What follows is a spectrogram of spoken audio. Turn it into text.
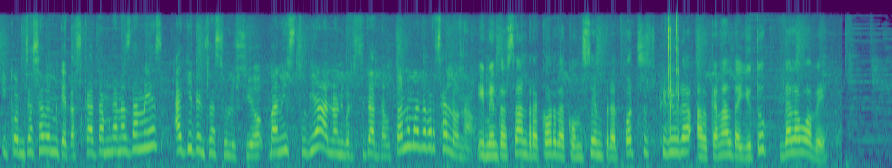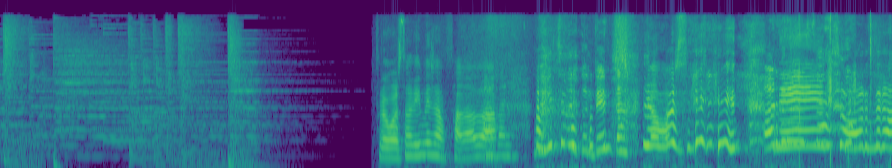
I com ja sabem que t'escata amb ganes de més, aquí tens la solució. Venir a estudiar a la Universitat Autònoma de Barcelona. I mentrestant, recorda, com sempre, et pots subscriure al canal de YouTube de la UAB. Però ho has de dir més enfadada. Ah, vale. M'he dit supercontenta. Ja ho has dit. Adéu, ordre,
